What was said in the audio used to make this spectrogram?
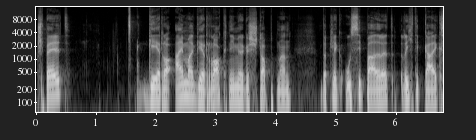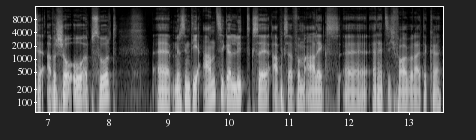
gespielt. Gero einmal gerockt, nicht mehr gestoppt, man. Wirklich ausgeballert, richtig geil gewesen, aber schon auch absurd. Äh, wir sind die einzigen Leute gesehen, abgesehen vom Alex, äh, er hat sich vorbereitet gehabt.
